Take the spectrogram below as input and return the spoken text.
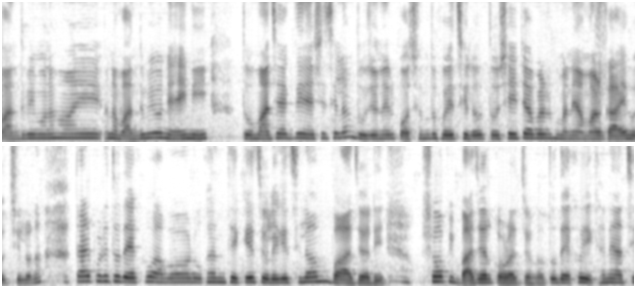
বান্ধবী মনে হয়, না বান্ধবীও নেয়নি, তো মাঝে একদিন এসেছিলাম, দুজনের পছন্দ হয়েছিল, তো সেইটা আবার মানে আমার গায়ে হচ্ছিল না। তারপরে তো দেখো আবার ওখান থেকে চলে গেছিলাম বাজারে, সবই বাজার করার জন্য। তো দেখো এখানে আছে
